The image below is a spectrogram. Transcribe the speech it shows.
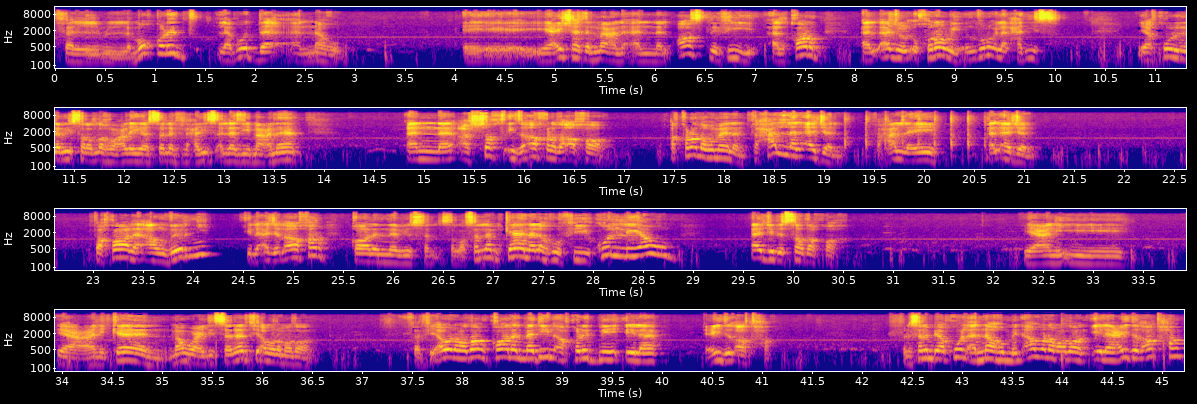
فالمقرض لابد أنه يعيش هذا المعنى أن الأصل في القرض الأجر الأخروي. انظروا إلى الحديث. يقول النبي صلى الله عليه وسلم في الحديث الذي معناه أن الشخص إذا أقرض أخاه أقرضه مالا. فحل الأجل. فحل إيه؟ الأجل. فقال أنظرني إلى أجل آخر. قال النبي صلى الله عليه وسلم كان له في كل يوم أجر الصدقة يعني إيه؟ يعني كان موعد السداد في أول رمضان. ففي أول رمضان قال المدين أقرضني إلى عيد الأضحى. فالسلام بيقول أنه من أول رمضان إلى عيد الأضحى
